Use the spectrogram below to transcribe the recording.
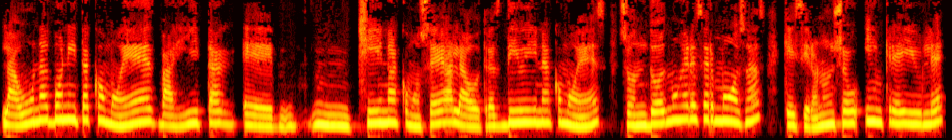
la una es bonita como es, bajita, eh, mm, china como sea, la otra es divina como es. Son dos mujeres hermosas que hicieron un show increíble,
